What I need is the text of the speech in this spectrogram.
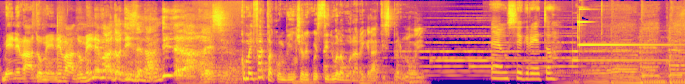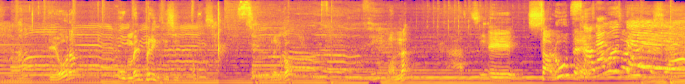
Me ne vado, me ne vado, me ne vado a Disneyland. Disneyland! Come hai fatto a convincere questi due a lavorare gratis per noi? È un segreto. E ora un bel brindisi. Prego. Nonna. E salute! Salute!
